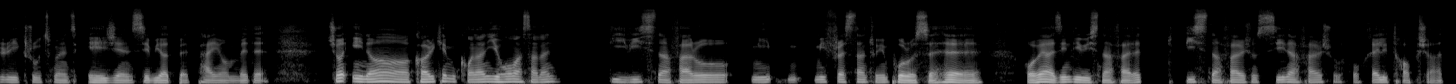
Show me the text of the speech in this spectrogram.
ریکروتمنت ایجنسی بیاد بهت پیام بده. چون اینا کاری که می‌کنن یهو مثلا 200 نفر رو میفرستن تو این پروسه خب از این 200 نفره 20 نفرشون 30 نفرشون خب خیلی top شاید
